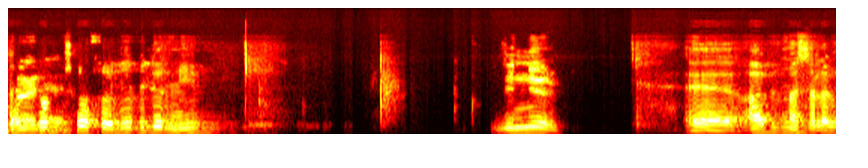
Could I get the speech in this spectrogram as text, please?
Ben bir şey söyleyebilir miyim? dinliyorum. Ee, abi mesela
